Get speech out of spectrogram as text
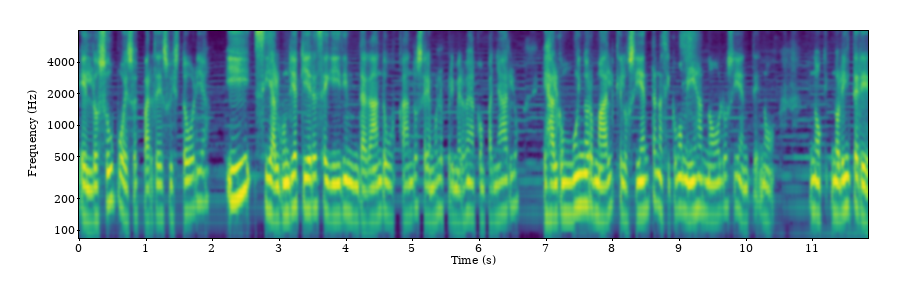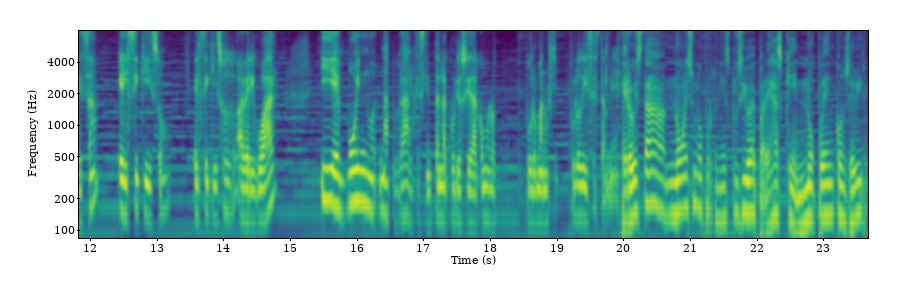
él lo supo, eso es parte de su historia y si algún día quiere seguir indagando, buscando, seremos los primeros en acompañarlo. Es algo muy normal que lo sientan, así como mi hija no lo siente, no, no, no le interesa, él sí quiso, él sí quiso averiguar y es muy natural que sientan la curiosidad como lo Tú lo, tú lo, dices también. Pero esta no es una oportunidad exclusiva de parejas que no pueden concebir.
